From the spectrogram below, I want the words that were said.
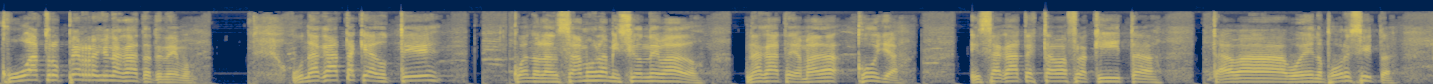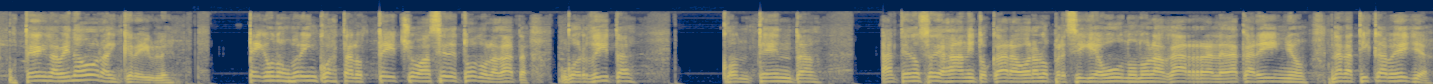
Cuatro perros y una gata tenemos. Una gata que adopté cuando lanzamos la misión Nevado. Una gata llamada Coya. Esa gata estaba flaquita, estaba, bueno, pobrecita. Ustedes la ven ahora, increíble. Pega unos brincos hasta los techos, hace de todo la gata. Gordita, contenta. Antes no se dejaba ni tocar, ahora lo persigue a uno, uno la agarra, le da cariño. Una gatica bella,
